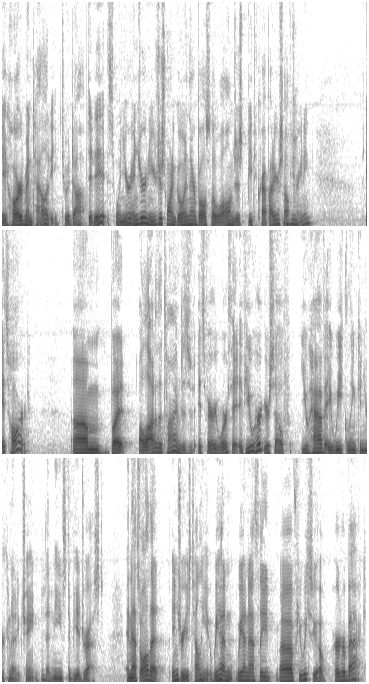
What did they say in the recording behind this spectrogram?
a hard mentality to adopt. It is. When you're injured and you just want to go in there, balls to the wall, and just beat the crap out of yourself training, it's hard. Um, but a lot of the times it's, it's very worth it. If you hurt yourself, you have a weak link in your kinetic chain that needs to be addressed. And that's all that injury is telling you. We had we had an athlete uh, a few weeks ago hurt her back.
